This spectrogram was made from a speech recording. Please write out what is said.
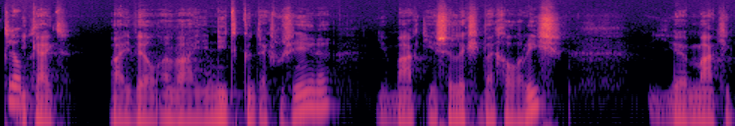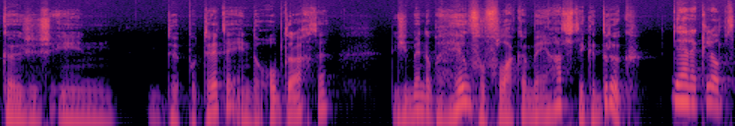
Klopt. Je kijkt waar je wel en waar je niet kunt exposeren. Je maakt je selectie bij galeries. Je maakt je keuzes in de portretten, in de opdrachten. Dus je bent op heel veel vlakken ben je hartstikke druk. Ja, dat klopt.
